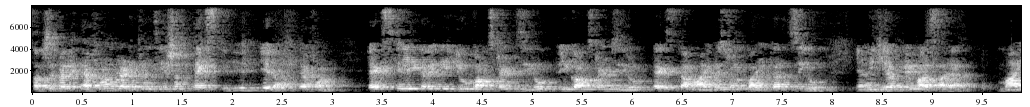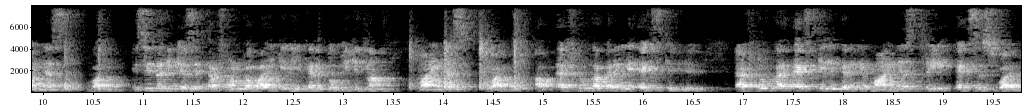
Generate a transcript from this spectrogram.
सबसे पहले F1 का डिफरेंशिएशन x के लिए ये रहा F1 x के लिए करेंगे u constant 0 v constant 0 x का -1 y का 0 यानी ये अपने पास आया माइनस वन इसी तरीके से एफ वन का वाई के लिए करें तो भी कितना माइनस वन अब एफ टू का करेंगे एक्स के लिए एफ टू का एक्स के लिए करेंगे माइनस थ्री एक्स स्क्वायर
